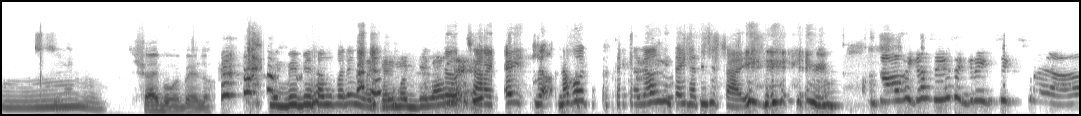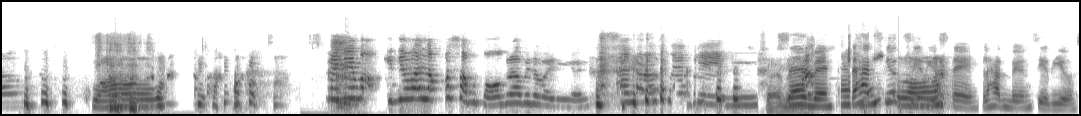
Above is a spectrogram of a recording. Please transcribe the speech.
Mm. Shy bumibelo. Magbibilang pa rin yun. Dahil magbilang. So, Chai, ay, na- nako, teka lang, hintayin natin si Chai. Ang dami kasi sa grade 6 pa lang. Wow. Pwede ma, hindi malak pa sampo. Grabe naman yun. Ano, seven. Seven. Seven. Lahat yun serious eh. Lahat ba yun serious?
